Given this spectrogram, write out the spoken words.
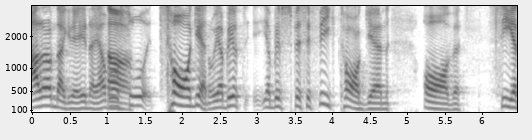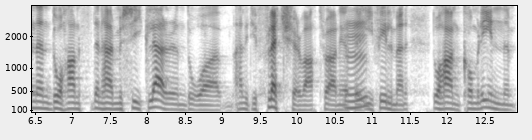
Alla de där grejerna, jag var Ja. så tagen och jag blev, jag blev specifikt tagen av scenen då han, den här musikläraren då, han heter ju Fletcher va, tror jag han heter Mm. i filmen, då han kommer in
